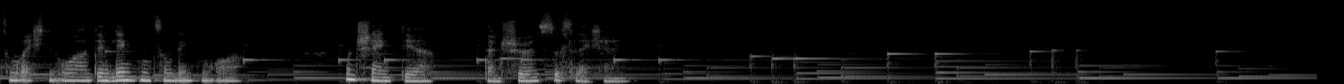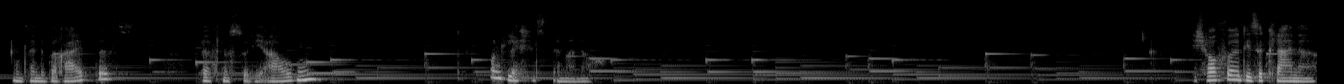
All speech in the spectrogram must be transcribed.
zum rechten Ohr, den linken zum linken Ohr und schenk dir dein schönstes Lächeln. Und wenn du bereit bist, öffnest du die Augen und lächelst immer noch. Ich hoffe, diese kleine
